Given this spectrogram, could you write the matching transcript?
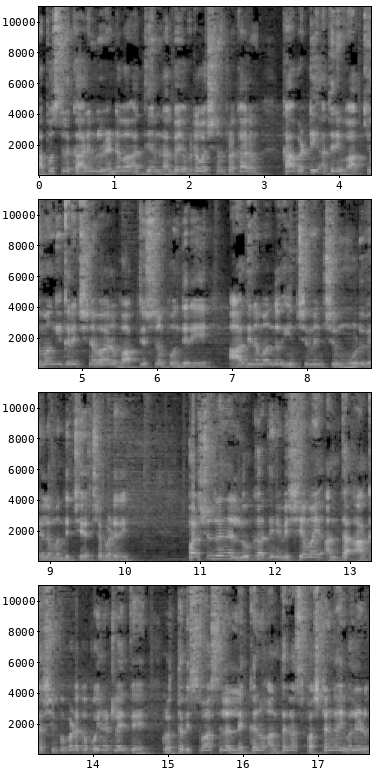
అపస్తుల కార్యములు రెండవ అధ్యాయం నలభై ఒకటో వచనం ప్రకారం కాబట్టి అతని వాక్యం అంగీకరించిన వారు బాప్తిస్వం పొందిరి ఆ దినమందు ఇంచుమించు మూడు వేల మంది చేర్చబడిరి. పరిశుద్ధులైన లూకా దీని విషయమై అంత ఆకర్షింపబడకపోయినట్లయితే క్రొత్త విశ్వాసుల లెక్కను అంతగా స్పష్టంగా ఇవ్వలేడు.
